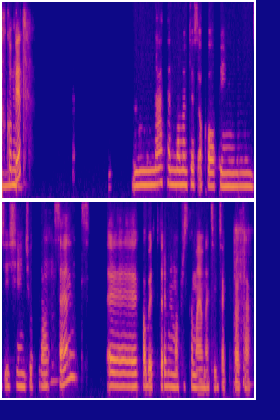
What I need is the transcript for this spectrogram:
Nie. kobiet? Na ten moment to jest około 50% e, kobiet, które mimo wszystko mają nacięcia krocza. Mhm.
